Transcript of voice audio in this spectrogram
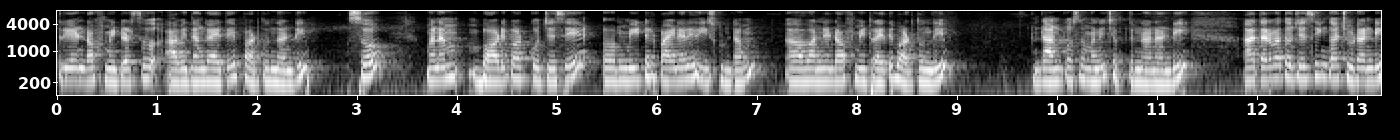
three and half meters ఆ విధంగా అయితే పడుతుందండి. సో మనం బాడీ పార్ట్కి వచ్చేసి మీటర్ పైననే తీసుకుంటాం. వన్ అండ్ హాఫ్ మీటర్ అయితే పడుతుంది. దానికోసం అని చెప్తున్నానండి. ఆ తర్వాత వచ్చేసి ఇంకా చూడండి.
